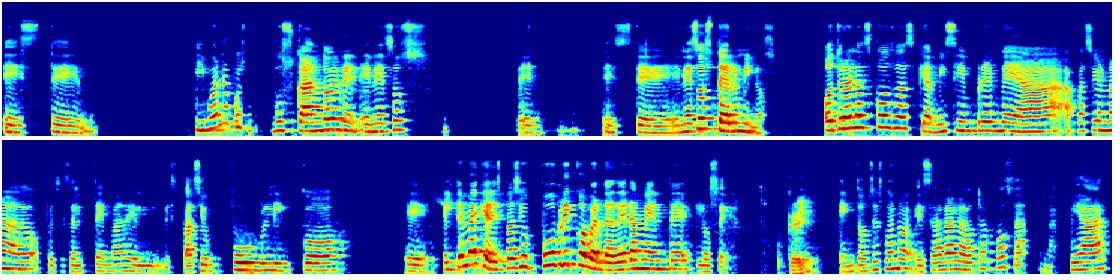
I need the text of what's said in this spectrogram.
Este, y bueno, pues buscando en, esos, este, en esos términos. Otra de las cosas que a mí siempre me ha apasionado, pues es el tema del espacio público, eh, el tema de que el espacio público verdaderamente lo sea. Ok. Entonces, bueno, esa era la otra cosa, mapear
